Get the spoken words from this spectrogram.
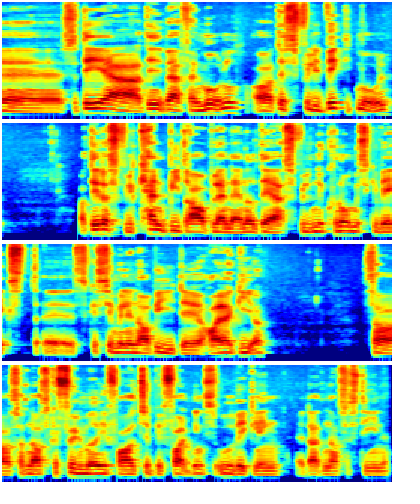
Øh, så det er, det er i hvert fald målet, og det er selvfølgelig et vigtigt mål. Og det der selvfølgelig kan bidrage blandt andet, det er selvfølgelig den økonomiske vækst øh, skal simpelthen op i et øh, højere gear så, så den også kan følge med i forhold til befolkningsudviklingen, der den også er stigende.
